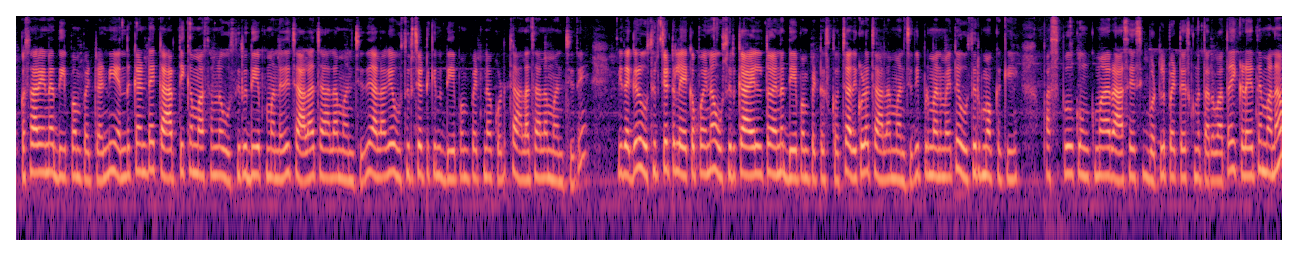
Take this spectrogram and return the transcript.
ఒక్కసారైనా దీపం పెట్టండి. ఎందుకంటే కార్తీక మాసంలో ఉసిరి దీపం అనేది చాలా చాలా మంచిది. అలాగే ఉసిరి చెట్టు కింద దీపం పెట్టినా కూడా చాలా చాలా మంచిది. మీ దగ్గర ఉసిరి చెట్టు లేకపోయినా ఉసిరికాయలతో అయినా దీపం పెట్టేసుకోవచ్చు. అది కూడా చాలా మంచిది. ఇప్పుడు మనమైతే ఉసిరి మొక్కకి పసుపు కుంకుమ రాసేసి బొట్లు పెట్టేసుకున్న తర్వాత ఇక్కడైతే మనం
